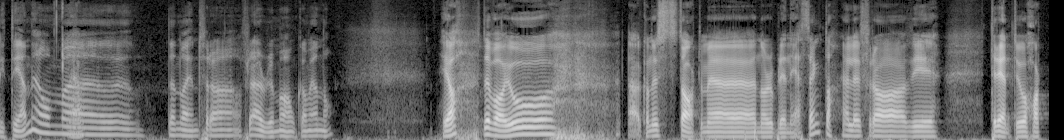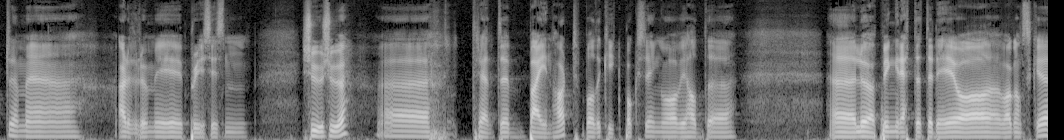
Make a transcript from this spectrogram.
litt igjen, ja, om eh, den veien fra, fra Elverum og HamKam igjen nå. Ja, det var jo Jeg kan jo starte med når det ble nedstengt, da. Eller fra Vi trente jo hardt med Elverum i preseason 2020. Eh, trente beinhardt, både kickboksing og vi hadde eh, løping rett etter det. Og var ganske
